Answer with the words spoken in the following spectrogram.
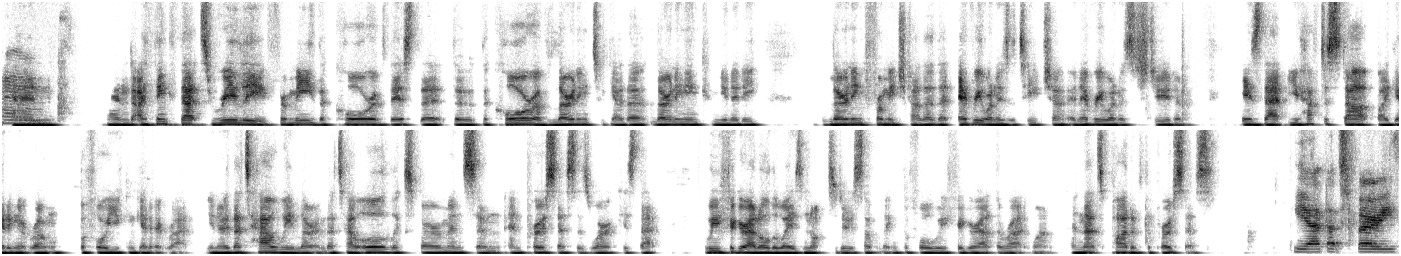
mm. and and i think that's really for me the core of this the, the the core of learning together learning in community learning from each other that everyone is a teacher and everyone is a student is that you have to start by getting it wrong before you can get it right. You know that's how we learn. That's how all experiments and and processes work is that we figure out all the ways not to do something before we figure out the right one. And that's part of the process yeah that's very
